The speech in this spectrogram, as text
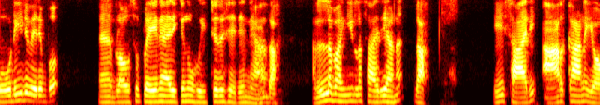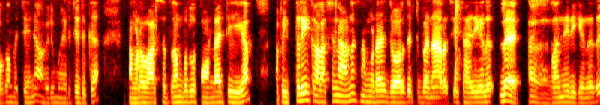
ബോഡിയിൽ വരുമ്പോൾ ബ്ലൗസ് പ്ലെയിൻ ആയിരിക്കും ഊഹിച്ചത് ശരി തന്നെയാണ്. ദാ നല്ല ഭംഗിയുള്ള സാരിയാണ്. ദാ ഈ സാരി ആർക്കാണ് യോഗം വെച്ച് കഴിഞ്ഞാൽ അവർ മേടിച്ചെടുക്കുക. നമ്മുടെ വാട്സപ്പ് നമ്പറിൽ കോൺടാക്ട് ചെയ്യുക. അപ്പൊ ഇത്രയും കളക്ഷനാണ് നമ്മുടെ ജോർജറ്റ് ബനാറസി സാരികൾ അല്ലേ വന്നിരിക്കുന്നത്.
